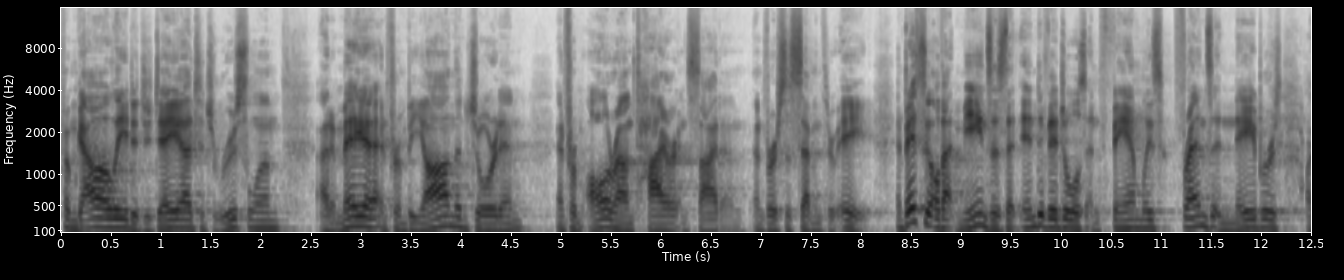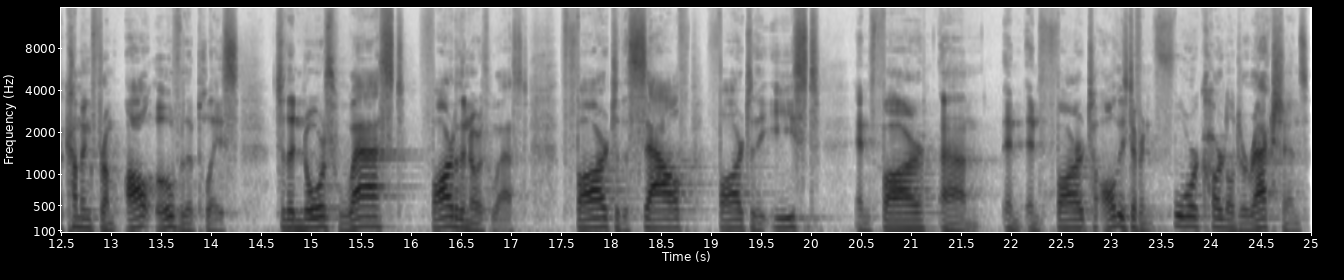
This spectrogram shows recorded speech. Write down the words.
from Galilee to Judea to Jerusalem, Idumea, and from beyond the Jordan and from all around Tyre and Sidon, and verses 7 through 8. And basically, all that means is that individuals and families, friends and neighbors are coming from all over the place to the northwest, far to the northwest, far to the south, far to the east, and far. Um, and, and far to all these different four cardinal directions,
